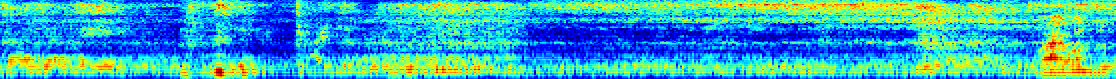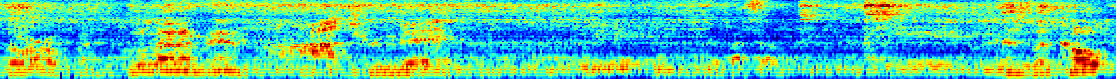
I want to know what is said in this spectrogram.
Cállate. ¿Sí? Cállate. Why was the door open? Who let him in? Ah, true that. ¿Qué pasó? There's the coat.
